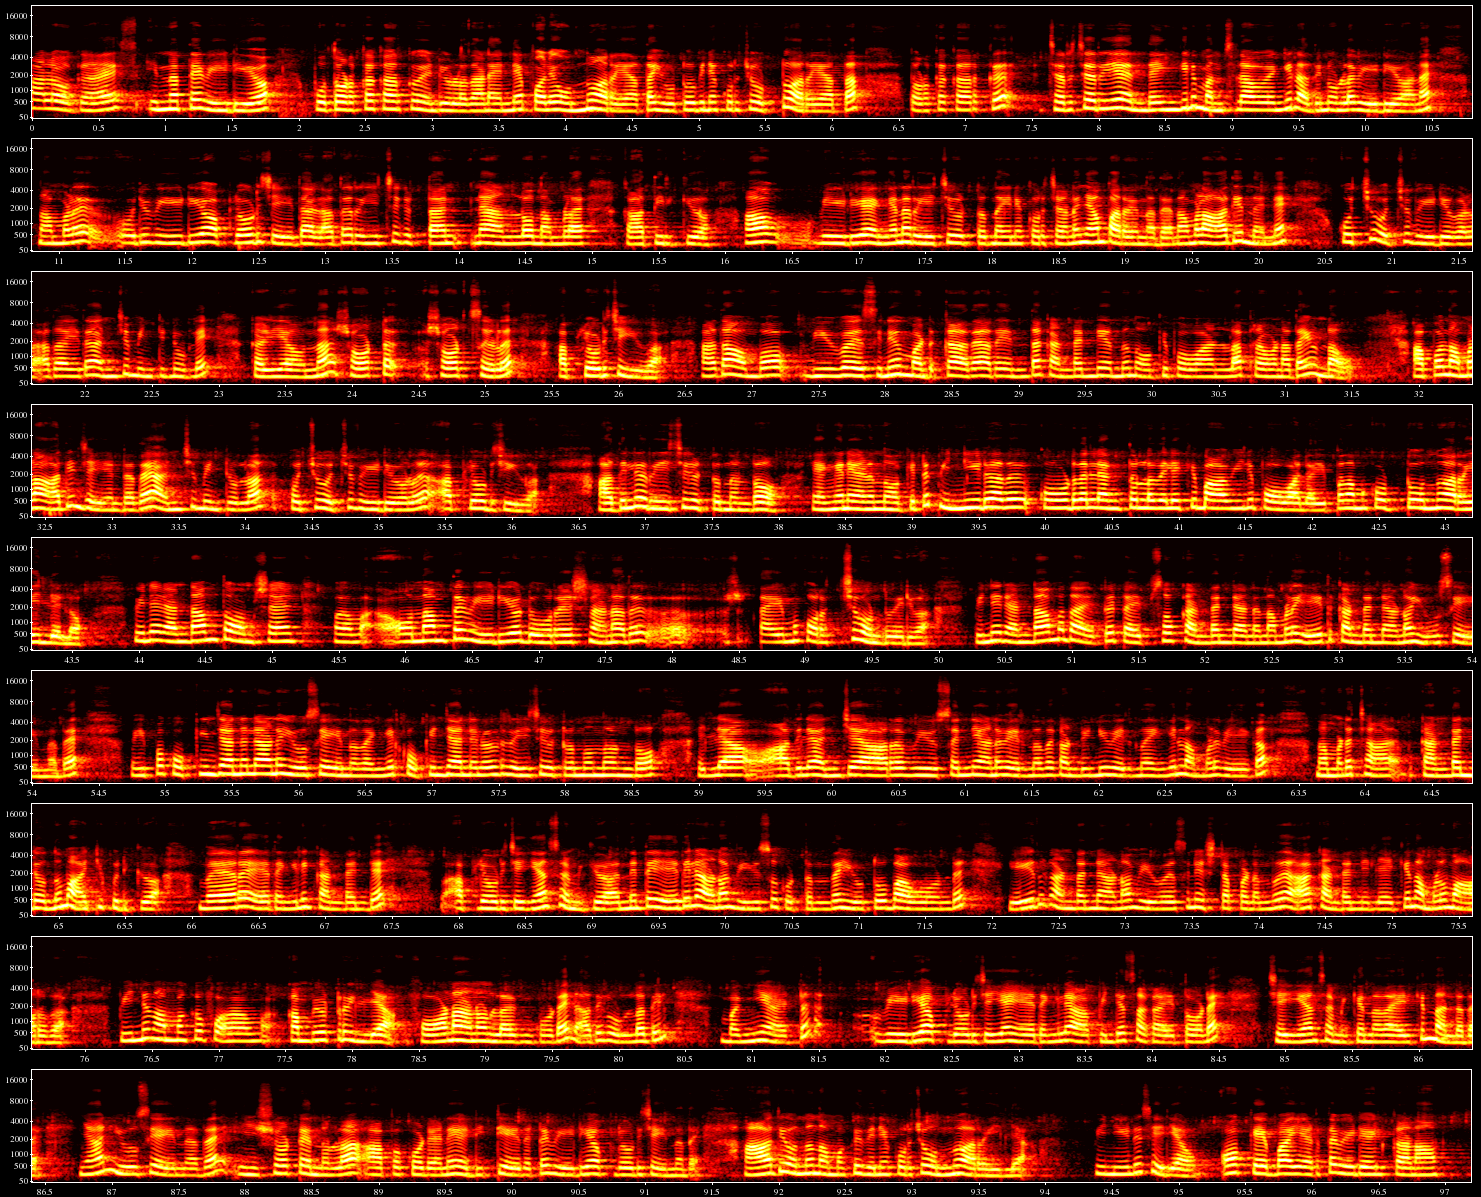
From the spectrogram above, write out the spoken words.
Hello guys ഇന്നത്തെ video തുടക്കക്കാർക്ക് വേണ്ടിയുള്ളതാണ്. എന്നെപ്പോലെ ഒന്നും അറിയാത്ത യൂട്യൂബിനെ കുറിച്ച് ഒട്ടും അറിയാത്ത തുടക്കക്കാർക്ക് ചെറിയ ചെറിയ എന്തെങ്കിലും മനസ്സിലാവുമെങ്കിൽ അതിനുള്ള വീഡിയോ ആണ്. നമ്മൾ ഒരു വീഡിയോ അപ്ലോഡ് ചെയ്താൽ അത് റീച്ച് കിട്ടാനാണല്ലോ നമ്മളെ കാത്തിരിക്കുക. ആ വീഡിയോ എങ്ങനെ റീച്ച് കിട്ടുന്നതിനെക്കുറിച്ചാണ് ഞാൻ പറയുന്നത്. നമ്മൾ ആദ്യം തന്നെ കൊച്ചു കൊച്ചു വീഡിയോകൾ അതായത് അഞ്ച് മിനിറ്റിനുള്ളിൽ കഴിയാവുന്ന ഷോർട്ട് ഷോർട്സുകൾ അപ്ലോഡ് ചെയ്യുക. അതാകുമ്പോൾ വ്യൂവേഴ്സിന് മടുക്കാതെ അത് എന്താ കണ്ടന്റ് എന്ന് നോക്കി പോകാനുള്ള പ്രവണത ഉണ്ടാവും അപ്പോൾ നമ്മൾ ആദ്യം ചെയ്യേണ്ടത് അഞ്ച് മിനിറ്റുള്ള കൊച്ചു കൊച്ചു വീഡിയോകൾ അപ്ലോഡ് ചെയ്യുക. അതിൽ റീച്ച് കിട്ടുന്നുണ്ടോ? എങ്ങനെയാണെന്ന് നോക്കിയിട്ട് പിന്നീട് അത് കൂടുതൽ ലെങ്ത് ഉള്ളതിലേക്ക് ഭാവിയിൽ പോവാലോ? ഇപ്പോൾ നമുക്ക് ഒട്ടും ഒന്നും അറിയില്ലല്ലോ. പിന്നെ രണ്ടാമത്തെ ഓംഷൻ ഒന്നാമത്തെ വീഡിയോ ഡ്യൂറേഷനാണ് അത് ടൈം കുറച്ച് കൊണ്ടുവരിക. പിന്നെ രണ്ടാമതായിട്ട് ടൈപ്സ് ഓഫ് കണ്ടന്റാണ് നമ്മൾ ഏത് കണ്ടന്റാണോ യൂസ് ചെയ്യുന്നത്? ഇപ്പോൾ കുക്കിംഗ് ചാനലാണ് യൂസ് ചെയ്യുന്നതെങ്കിൽ കുക്കിംഗ് ചാനലുകൾ റീച്ച് കിട്ടുന്നുണ്ടോ? ഇല്ല അതിൽ അഞ്ച് ആറ് വ്യൂസ് തന്നെയാണ് വരുന്നത് കണ്ടിന്യൂ വരുന്നതെങ്കിൽ നമ്മൾ വേഗം നമ്മുടെ ചാ കണ്ടന്റ് ഒന്ന് മാറ്റി പിടിക്കുക. വേറെ ഏതെങ്കിലും കണ്ടന്റ് അപ്ലോഡ് ചെയ്യാൻ ശ്രമിക്കുക. എന്നിട്ട് ഏതിലാണോ വ്യൂസ് കിട്ടുന്നത് യൂട്യൂബ് ആവുകൊണ്ട് ഏത് കണ്ടന്റാണോ വ്യൂവേഴ്സിന് ഇഷ്ടപ്പെടുന്നത് ആ കണ്ടന്റിലേക്ക് നമ്മൾ മാറുക. പിന്നെ നമുക്ക് കമ്പ്യൂട്ടർ ഇല്ല. ഫോണാണ് കൂടെ അതിലുള്ളതിൽ ഭംഗിയായിട്ട് വീഡിയോ അപ്ലോഡ് ചെയ്യാൻ ഏതെങ്കിലും ആപ്പിന്റെ സഹായത്തോടെ ചെയ്യാൻ ശ്രമിക്കുന്നതായിരിക്കും നല്ലത്. ഞാൻ യൂസ് ചെയ്യുന്നത് ഇൻഷോട്ട് എന്നുള്ള ആപ്പ് കൂടെയാണ് എഡിറ്റ് ചെയ്തിട്ട് വീഡിയോ അപ്ലോഡ് ചെയ്യുന്നത്. ആദ്യമൊന്നും നമുക്ക് ഇതിനെക്കുറിച്ച് ഒന്നും അറിയില്ല. പിന്നീട് ശരിയാവും. Okay bye. അടുത്ത വീഡിയോയിൽ കാണാം.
